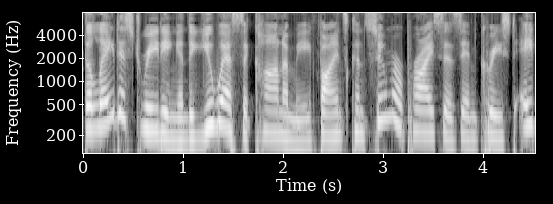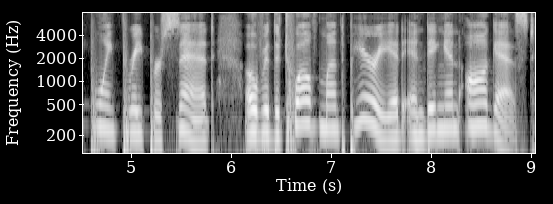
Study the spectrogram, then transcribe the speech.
The latest reading in the U.S. economy finds consumer prices increased 8.3% over the 12 month period ending in August.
